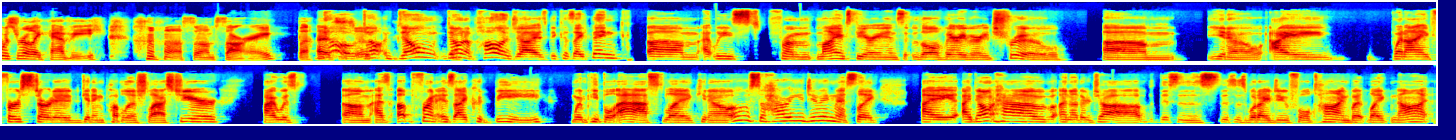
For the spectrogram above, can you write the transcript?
was really heavy. So i'm sorry but no don't don't don't apologize because i think um at least from my experience it was all very very true. Um you know i when i first started getting published last year i was um as upfront as i could be when people ask like you know oh so how are you doing this like i i don't have another job this is this is what i do full time but like not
